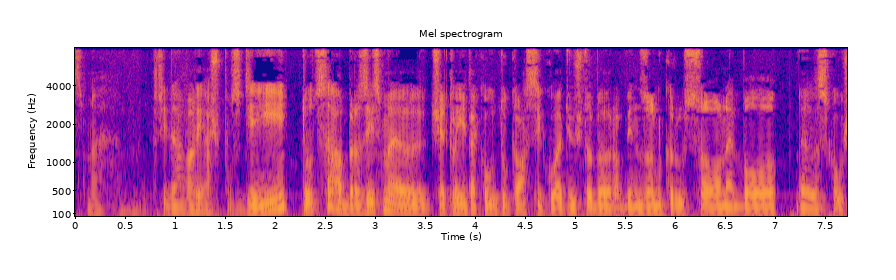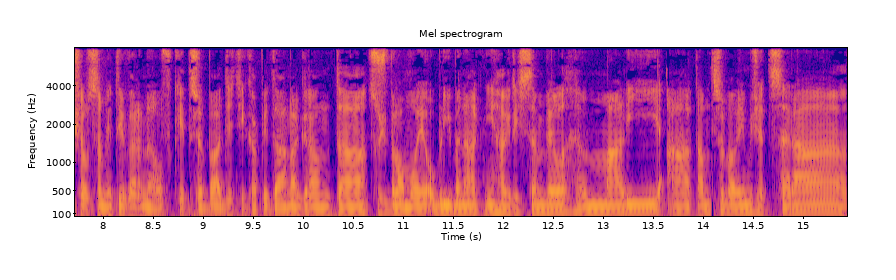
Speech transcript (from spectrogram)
jsme přidávali až později. Docela brzy jsme četli takovou tu klasiku, ať už to byl Robinson Crusoe, nebo e, zkoušel jsem i ty Verneovky, třeba Děti kapitána Granta, což byla moje oblíbená kniha, když jsem byl malý a tam třeba vím, že dcera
